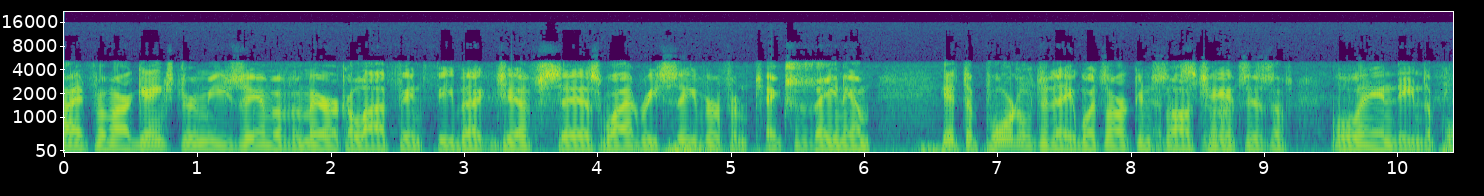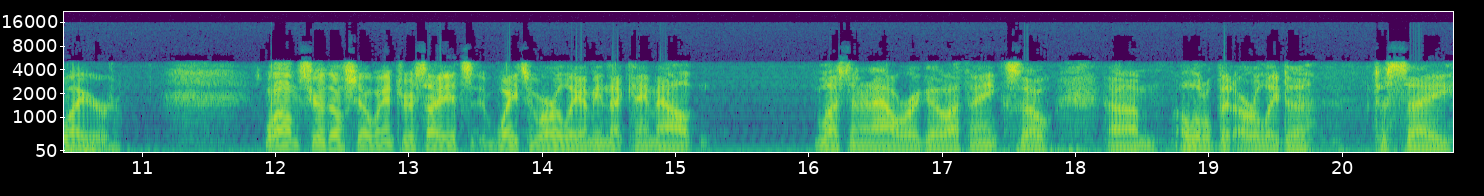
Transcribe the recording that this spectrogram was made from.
right, from our Gangster Museum of America live fan feedback, Jeff says wide receiver from Texas A&M hit the portal today. What's Arkansas's chances of landing the player? Well, I'm sure they'll show interest. It's way too early. I mean, that came out less than an hour ago, I think. So um, a little bit early to to say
